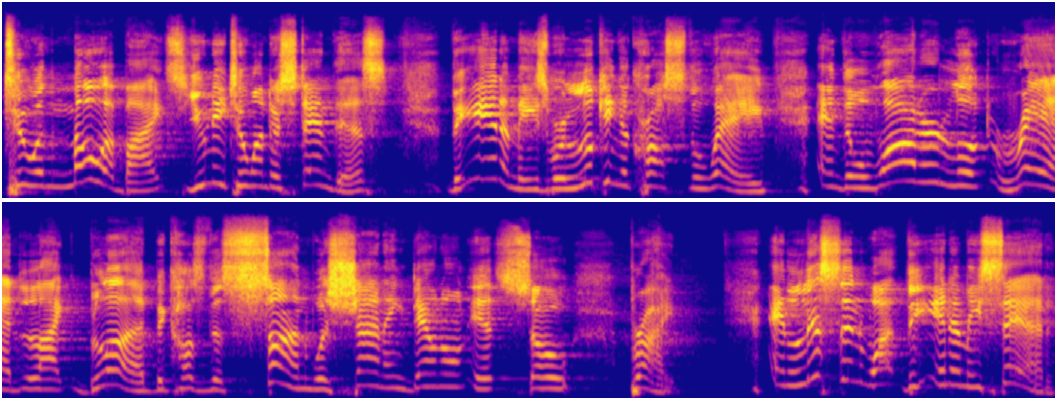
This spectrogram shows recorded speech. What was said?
To the Moabites, you need to understand this. The enemies were looking across the way, and the water looked red like blood because the sun was shining down on it so bright. And listen what the enemy said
